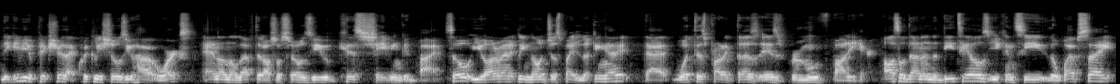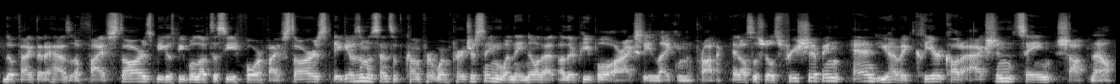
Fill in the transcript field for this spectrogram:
They give you a picture that quickly shows you how it works. And on the left, it also shows you kiss shaving goodbye. So you automatically know just by looking at it that what this product does is remove body hair. Also down in the details, you can see the website, the fact that it has a five stars because people love to see four or five stars. It gives them a sense of comfort when purchasing when they know that other people are actually liking the product. It also shows free free shipping, and you have a clear call to action saying shop now.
